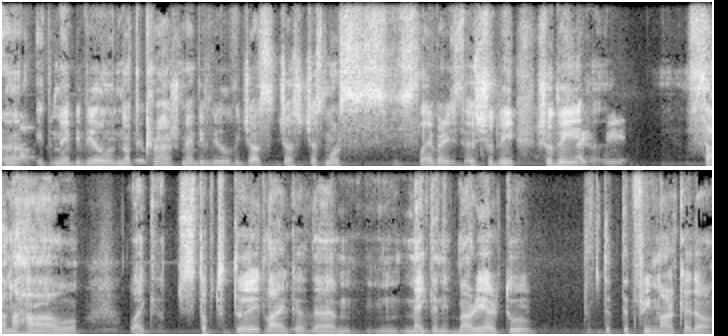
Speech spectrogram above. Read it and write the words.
uh, it maybe will not crash. Maybe will be just just just more slavery. Uh, should we should we somehow like stop to do it? Like uh, the, make any barrier to the, the free market or?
